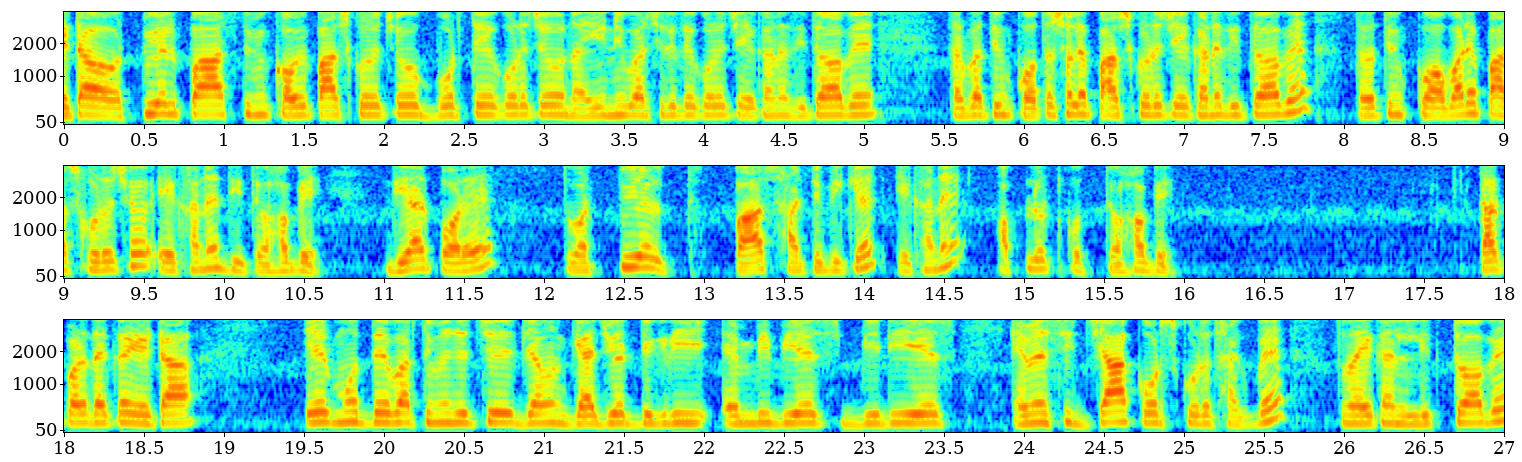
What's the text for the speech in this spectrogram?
এটা টুয়েলভ পাস তুমি কবে পাস করেছ বোর্ড থেকে করেছ না ইউনিভার্সিটিতে করেছ, এখানে দিতে হবে। তারপর তুমি কত সালে পাস করেছ, এখানে দিতে হবে। তারপর তুমি কবারে পাস করেছ, এখানে দিতে হবে। দেওয়ার পরে তোমার টুয়েলভ পাস সার্টিফিকেট এখানে আপলোড করতে হবে। তারপরে দেখো এটা, এর মধ্যে এবার তুমি হচ্ছে যেমন graduate degree MBBS BDS MSc যা কোর্স করে থাকবে, তোমার এখানে লিখতে হবে।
